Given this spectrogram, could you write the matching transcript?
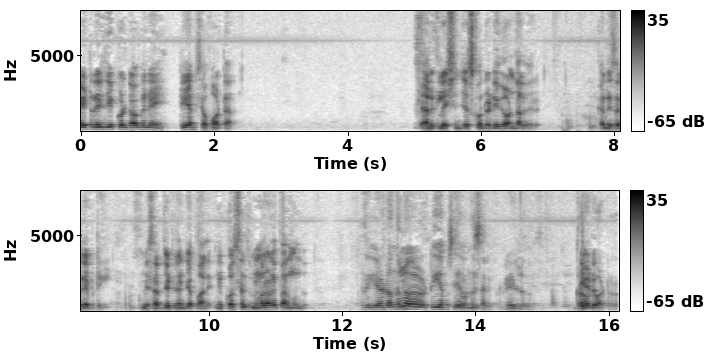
meter is equal to how many TMC of water calculation చేసుకొని రెడీగా ఉండాలి మీరు. కనీసం రేపటికి. మీ సబ్జెక్ట్ అని చెప్పాలి. నేను క్వశ్చన్స్ మిమ్మల్ని అడుగుతాను ముందు. ఇప్పుడు ఏడు వందలు టీఎంసీ ఉంది సార్ ఇప్పుడు నీళ్ళు. Ground water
